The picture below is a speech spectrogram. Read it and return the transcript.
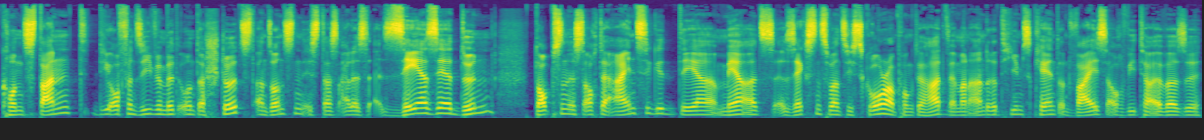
konstant die Offensive mit unterstützt. Ansonsten ist das alles sehr, sehr dünn. Dobson ist auch der Einzige, der mehr als 26 Scorer-Punkte hat, wenn man andere Teams kennt und weiß auch, wie teilweise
